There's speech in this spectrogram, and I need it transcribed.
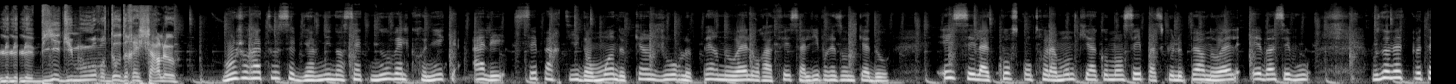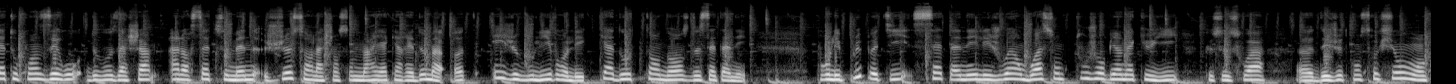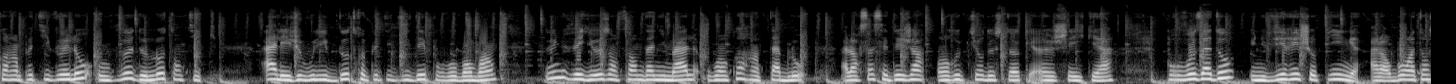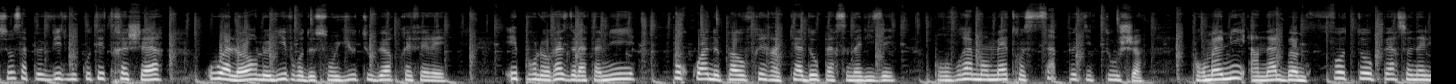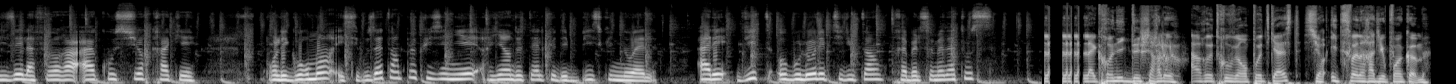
le, le billet d'humour d'Audrey Charlot. Bonjour à tous et bienvenue dans cette nouvelle chronique. Allez, c'est parti, dans moins de 15 jours, le Père Noël aura fait sa livraison de cadeaux. Et c'est la course contre la montre qui a commencé parce que le Père Noël, eh ben c'est vous. Vous en êtes peut-être au point zéro de vos achats, alors cette semaine, je sors la chanson de Maria Carré de ma hotte et je vous livre les cadeaux tendances de cette année. Pour les plus petits, cette année, les jouets en bois sont toujours bien accueillis, que ce soit euh, des jeux de construction ou encore un petit vélo, on veut de l'authentique. Allez, je vous livre d'autres petites idées pour vos bambins. Une veilleuse en forme d'animal ou encore un tableau. Alors ça, c'est déjà en rupture de stock euh, chez Ikea. Pour vos ados, une virée shopping. Alors bon, attention, ça peut vite vous coûter très cher. Ou alors le livre de son youtubeur préféré. Et pour le reste de la famille, pourquoi ne pas offrir un cadeau personnalisé? Pour vraiment mettre sa petite touche Pour mamie, un album photo personnalisé la fera à coup sûr craquer. Pour les gourmands, et si vous êtes un peu cuisinier, rien de tel que des biscuits de Noël. Allez, vite au boulot les petits lutins. Très belle semaine à tous. La, chronique de Charlot, à retrouver en podcast sur itswanradio.com.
